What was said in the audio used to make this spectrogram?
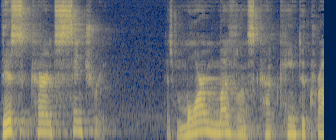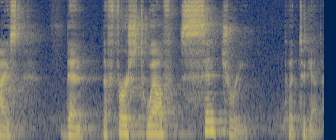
this current century, as more Muslims came to Christ than the first 12 century put together.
